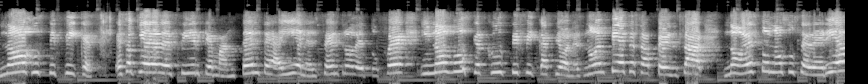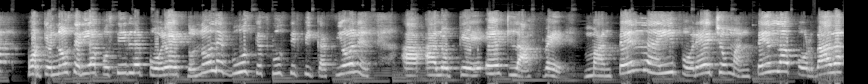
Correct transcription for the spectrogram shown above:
No justifiques. Eso quiere decir que mantente ahí en el centro de tu fe y no busques justificaciones. No empieces a pensar, no, esto no sucedería porque no sería posible por esto. No le busques justificaciones a, a, lo que es la fe. Manténla ahí por hecho, manténla por dada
